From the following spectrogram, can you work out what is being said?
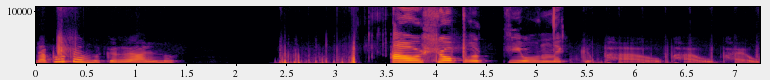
Де противники реально? А ось що противники. Пау, пау, пау.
